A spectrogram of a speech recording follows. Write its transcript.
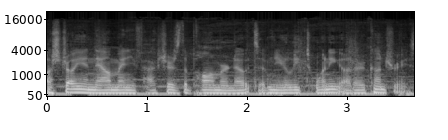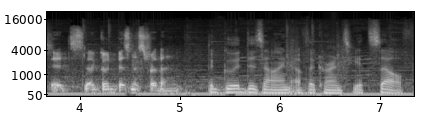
Australia now manufactures the polymer notes of nearly 20 other countries. It's a good business for them. The good design of the currency itself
